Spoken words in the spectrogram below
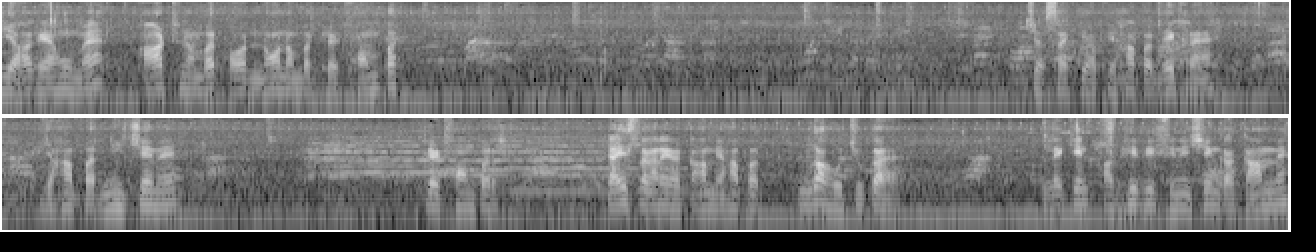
ये आ गया हूँ मैं आठ नंबर और नौ नंबर प्लेटफॉर्म पर। जैसा कि आप यहाँ पर देख रहे हैं, यहाँ पर नीचे में प्लेटफॉर्म पर टाइल्स लगाने का काम यहाँ पर पूरा हो चुका है, लेकिन अभी भी फिनिशिंग का काम में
